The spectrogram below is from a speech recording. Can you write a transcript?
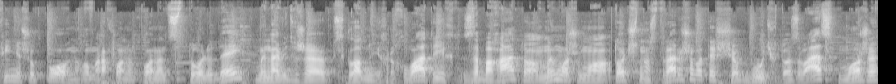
фінішу повного марафону понад 100 людей. Ми навіть вже складно їх рахувати, їх забагато. Ми можемо точно стверджувати, що будь-хто з вас може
